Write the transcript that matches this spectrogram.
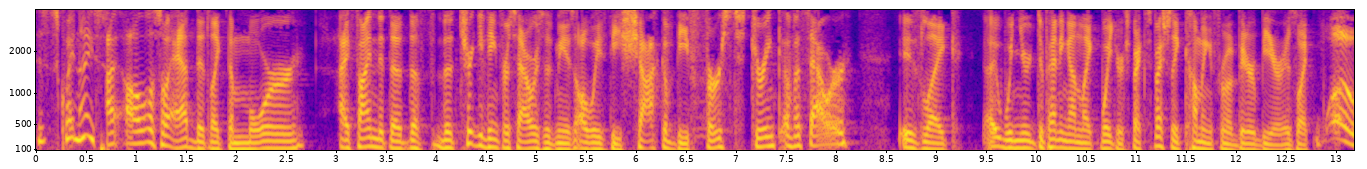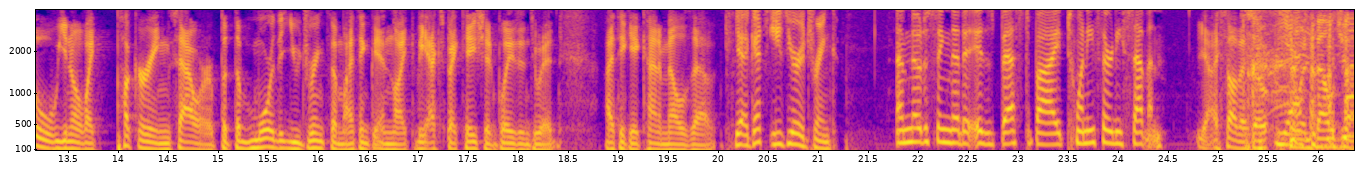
this is quite nice. I, I'll also add that like the more I find that the, the the tricky thing for sours with me is always the shock of the first drink of a sour is like Uh, when you're depending on like what you expect, especially coming from a bitter beer, is like whoa, you know, like puckering sour. But the more that you drink them, I think, and like the expectation plays into it, I think it kind of mellows out. Yeah, it gets easier to drink. I'm noticing that it is best by 2037. Yeah, I saw that. So, Yes. so in Belgium,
